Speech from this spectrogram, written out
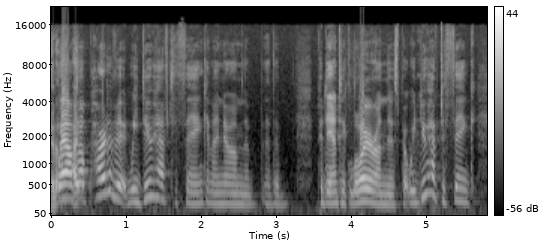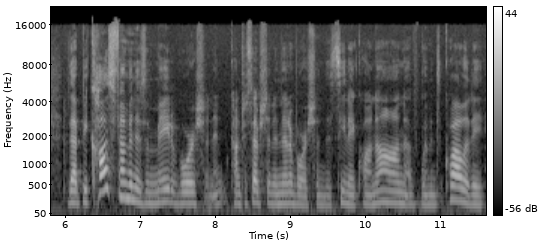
well I, well part of it we do have to think and i know i'm the, the pedantic lawyer on this but we do have to think that because feminism made abortion and contraception and then abortion the sine qua non of women's equality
